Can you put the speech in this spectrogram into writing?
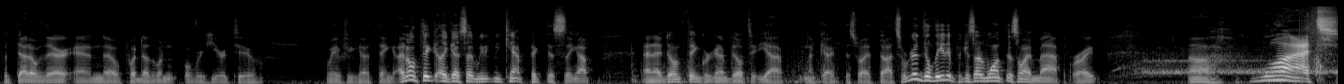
put that over there and uh, put another one over here too. Wait if you got a thing. I don't think, like I said, we, we can't pick this thing up. And I don't think we're going to be able to. Yeah, okay. That's what I thought. So we're going to delete it because I want this on my map, right? Uh, what?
